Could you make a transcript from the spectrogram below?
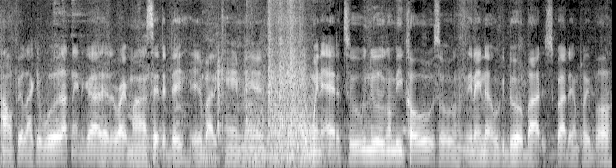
I don't feel like it would. I think the guys had the right mindset today. Everybody came in with a winning attitude. We knew it was gonna be cold, so it ain't nothing we could do about it. Just go out there and play ball.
